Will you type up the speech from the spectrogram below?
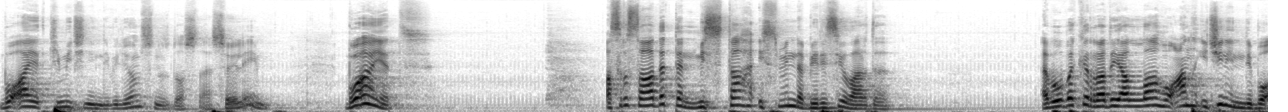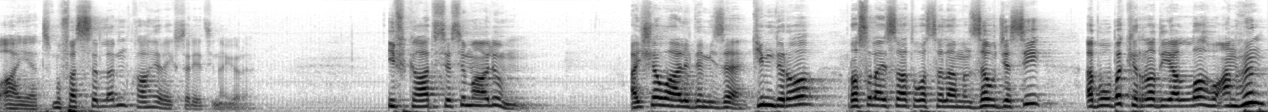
Bu ayet kim için indi biliyor musunuz dostlar? Söyleyeyim. Bu ayet Asr-ı Saadet'ten Mistah isminde birisi vardı. Ebu Bekir radıyallahu anh için indi bu ayet. Mufassirlerin kahir ekseriyetine göre. İfk hadisesi malum. Ayşe validemize kimdir o? Resulullah Aleyhisselatü Vesselam'ın zavcesi Ebu Bekir radıyallahu anh'ın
